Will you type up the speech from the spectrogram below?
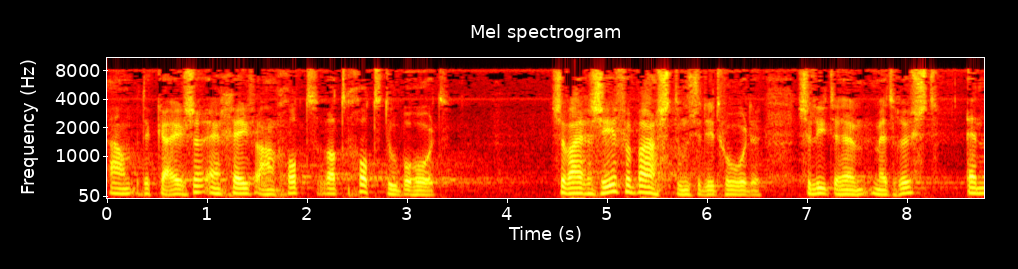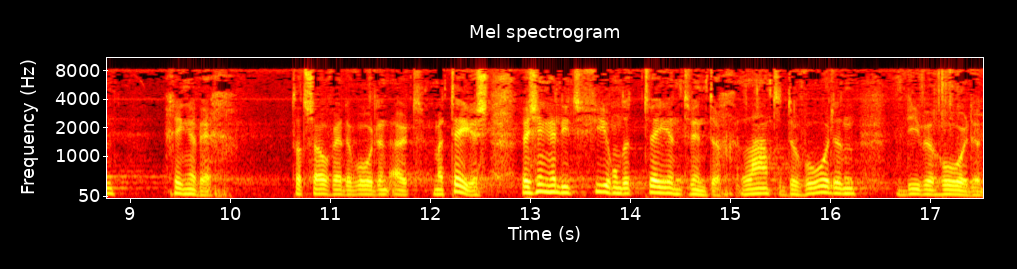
aan de keizer en geef aan God wat God toebehoort. Ze waren zeer verbaasd toen ze dit hoorden. Ze lieten hem met rust en gingen weg. Tot zover de woorden uit Matthäus. Wij zingen lied 422. Laat de woorden die we hoorden.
